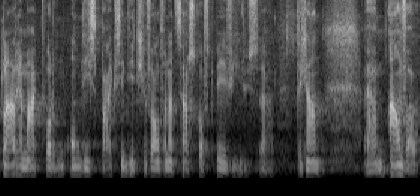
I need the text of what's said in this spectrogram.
klaargemaakt worden om die spikes, in dit geval van het SARS-CoV-2-virus, uh, te gaan um, aanvallen.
